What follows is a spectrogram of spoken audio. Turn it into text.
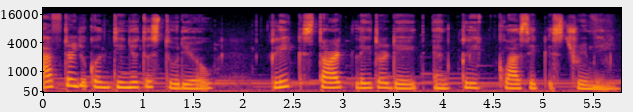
After you continue to Studio, click Start Later Date and click Classic Streaming.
